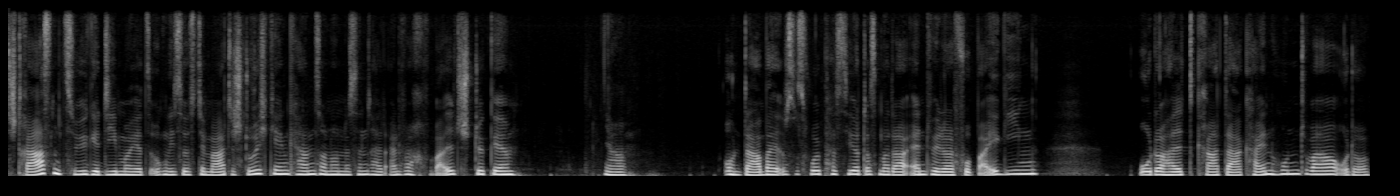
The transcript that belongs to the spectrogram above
Straßenzüge, die man jetzt irgendwie systematisch durchgehen kann, sondern es sind halt einfach Waldstücke. Ja. Und dabei ist es wohl passiert, dass man da entweder vorbeiging oder halt gerade da kein Hund war oder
